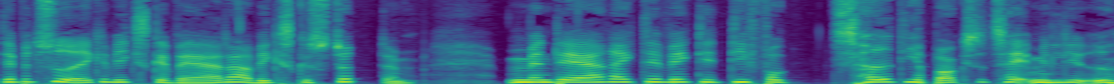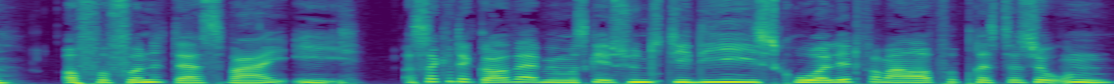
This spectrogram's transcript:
Det betyder ikke, at vi ikke skal være der, og vi ikke skal støtte dem. Men det er rigtig vigtigt, at de får taget de her boksetag med livet, og får fundet deres vej i. Og så kan det godt være, at vi måske synes, de lige skruer lidt for meget op for præstationen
